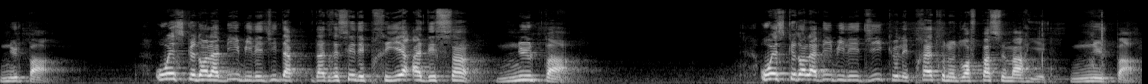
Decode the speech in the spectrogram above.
Nulle part. Où est-ce que dans la Bible il est dit d'adresser des prières à des saints? Nulle part. Où est-ce que dans la Bible il est dit que les prêtres ne doivent pas se marier? Nulle part.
